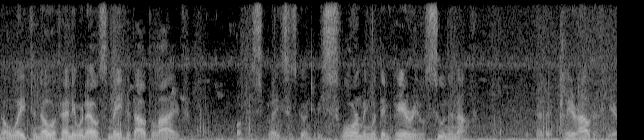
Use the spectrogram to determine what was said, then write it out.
No way to know if anyone else made it out alive. But this place is going to be swarming with Imperials soon enough. We better clear out of here.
